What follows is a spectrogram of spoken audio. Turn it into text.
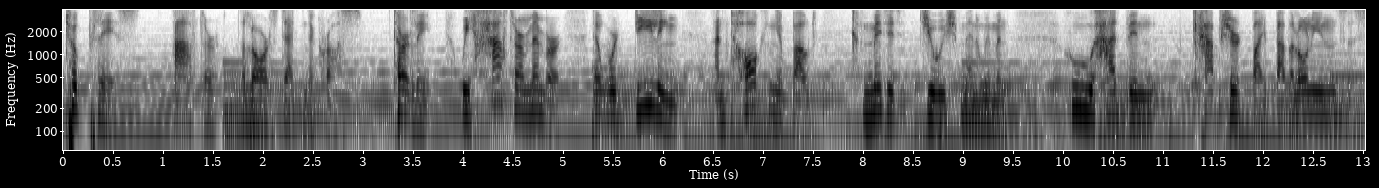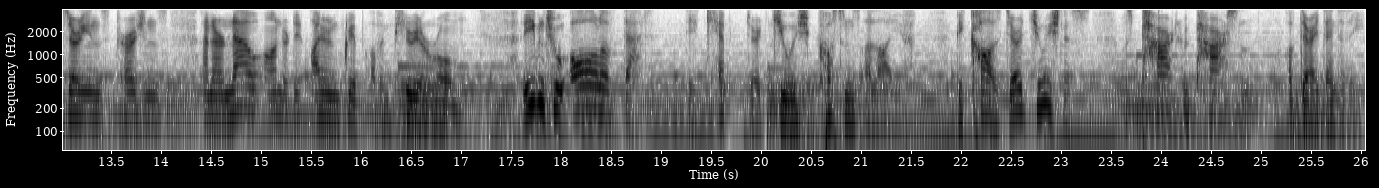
took place after the Lord's death on the cross. Thirdly, we have to remember that we're dealing and talking about committed Jewish men and women who had been captured by Babylonians, Assyrians, Persians, and are now under the iron grip of imperial Rome. And even through all of that, they kept their Jewish customs alive. because their Jewishness was part and parcel of their identity,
